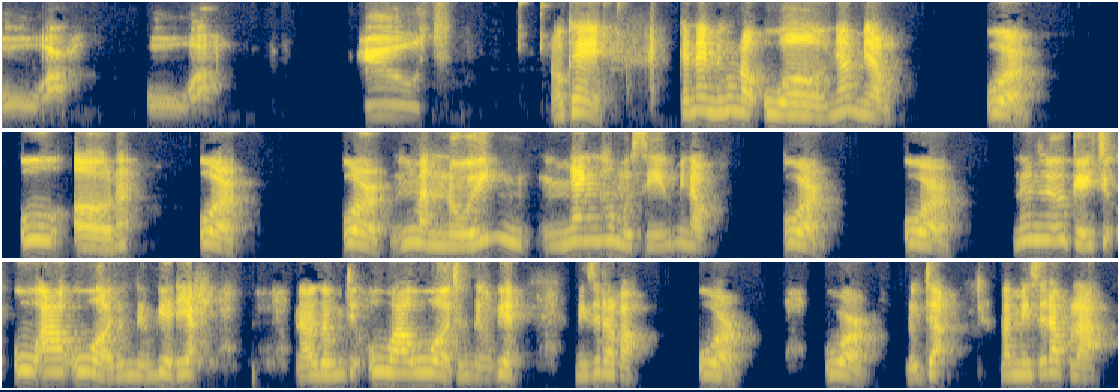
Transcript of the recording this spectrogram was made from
o a o a juice Ok, cái này mình không đọc ur nhá, mình đọc ur. U ở đấy. Ur. Ur, nhưng mà nối nhanh hơn một xíu mình đọc ur. Ur. Nên giữ cái chữ u a u ở trong tiếng Việt đi ạ. Nó giống chữ u a u ở trong tiếng Việt. Mình sẽ đọc là ur. Ur, được chưa? Và mình sẽ đọc là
